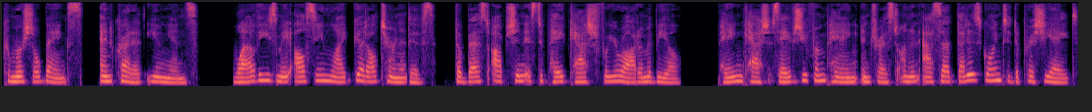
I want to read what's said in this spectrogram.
commercial banks, and credit unions. While these may all seem like good alternatives, the best option is to pay cash for your automobile. Paying cash saves you from paying interest on an asset that is going to depreciate.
